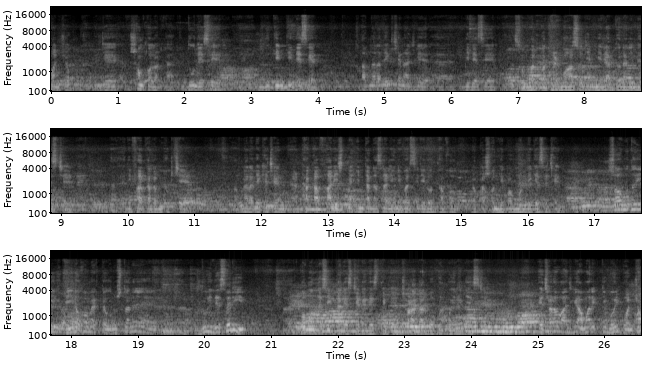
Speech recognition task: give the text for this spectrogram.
পঞ্চক যে সংকলনটা, দু দেশের, দু তিনটি দেশের আপনারা দেখছেন আজকে বিদেশে সংবাদপত্রের মহাসচিব মীর আব্দুল আলিম এসছে রিফাত আলম ঢুকছে আপনারা দেখেছেন ঢাকা ফারিস্ট ইন্টারন্যাশনাল ইউনিভার্সিটির অধ্যাপক ডক্টর সন্দীপক মল্লিক এসেছেন। সর্বতই এইরকম একটা অনুষ্ঠানে দুই দেশেরই কমল দেশিকদার এসছেন এদেশ থেকে ছড়াগার বকুল বই রেখে এসছেন। এছাড়াও আজকে আমার একটি বই পঞ্চম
